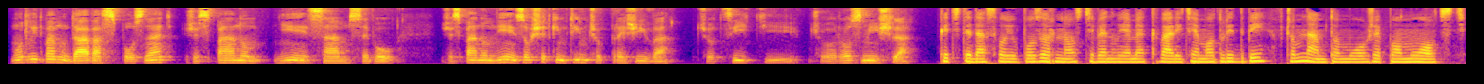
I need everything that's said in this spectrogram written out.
modlitba mu dáva spoznať, že s pánom nie je sám sebou, že s pánom nie je so všetkým tým, čo prežíva, čo cíti, čo rozmýšľa. Keď teda svoju pozornosť venujeme kvalite modlitby, v čom nám to môže pomôcť?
